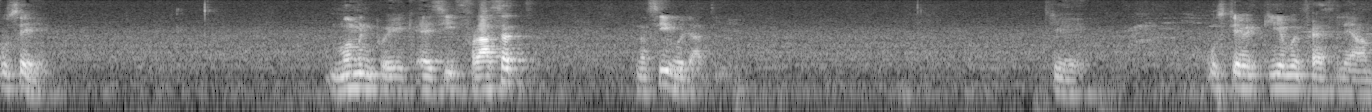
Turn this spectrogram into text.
اسے مومن کو ایک ایسی فراست نصیب ہو جاتی ہے کہ اس کے کیے ہوئے فیصلے عام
